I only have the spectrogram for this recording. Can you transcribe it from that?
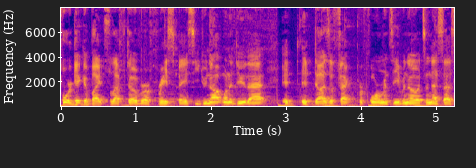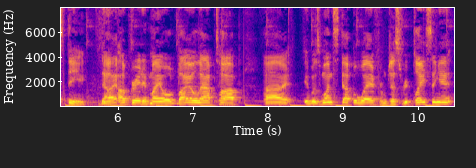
four gigabytes left over of free space. You do not want to do that. It, it does affect performance even though it's an SSD. Now I upgraded my old Vaio laptop uh, it was one step away from just replacing it,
